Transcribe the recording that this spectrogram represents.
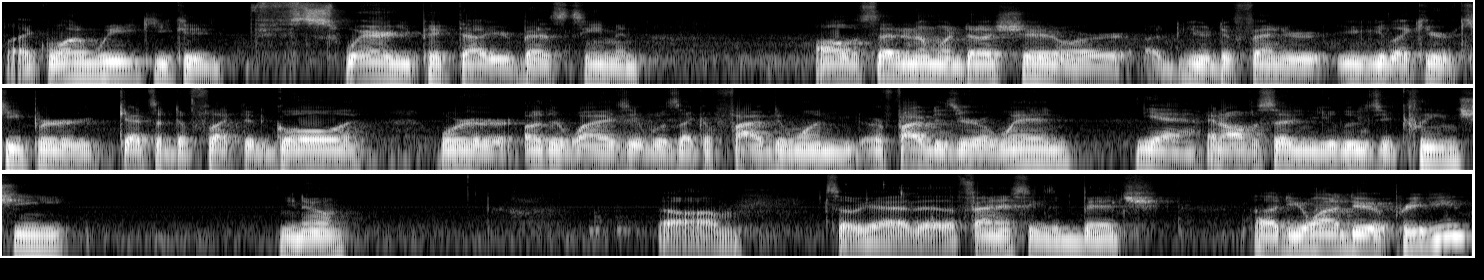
like one week you could swear you picked out your best team, and all of a sudden no one does shit, or uh, your defender, you like your keeper gets a deflected goal, where otherwise it was like a five to one or five to zero win, Yeah, and all of a sudden you lose your clean sheet. You know. Um. So yeah, the, the fantasy's a bitch. Uh, do you want to do a preview?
